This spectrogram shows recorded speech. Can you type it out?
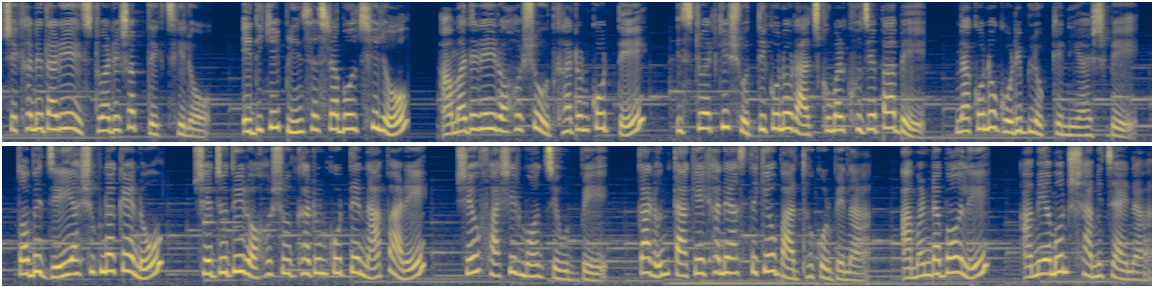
সেখানে দাঁড়িয়ে স্টুয়ার্ড এসব দেখছিল। এদিকে প্রিন্সেসরা বলছিল, আমাদের এই রহস্য উদ্ঘাটন করতে স্টুয়ার্ট কি সত্যি কোনো রাজকুমার খুঁজে পাবে? না কোনো গরিব লোককে নিয়ে আসবে? তবে যেই আসুক না কেন, সে যদি রহস্য উদ্ঘাটন করতে না পারে, সেও ফাঁসির মঞ্চে উঠবে। কারণ তাকে এখানে আসতে কেউ বাধ্য করবে না। আমান্ডা বলে, আমি এমন স্বামী চাই না,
